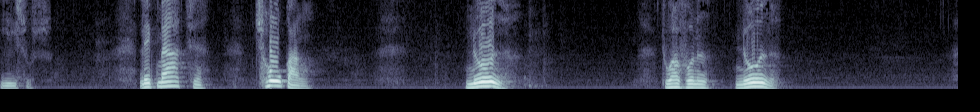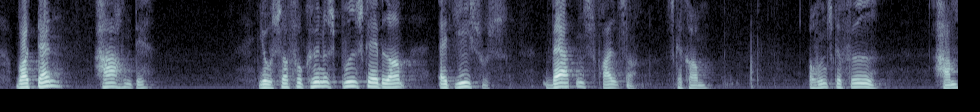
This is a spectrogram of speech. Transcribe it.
Jesus. Læg mærke til to gange noget. Du har fundet noget. Hvordan har hun det? Jo, så forkyndes budskabet om, at Jesus, verdens frelser, skal komme. Og hun skal føde ham.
